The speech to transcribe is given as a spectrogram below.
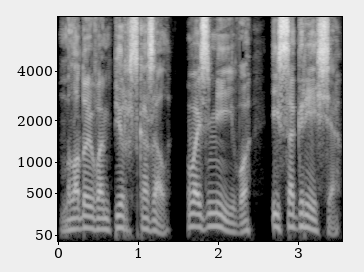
Молодой вампир сказал, «Возьми его и согрейся».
